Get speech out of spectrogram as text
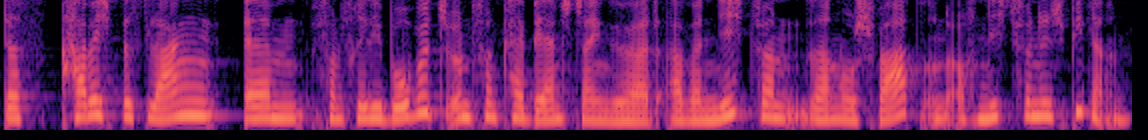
das habe ich bislang ähm, von Freddy Bobic und von Kai Bernstein gehört, aber nicht von Sandro Schwarz und auch nicht von den Spielern.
